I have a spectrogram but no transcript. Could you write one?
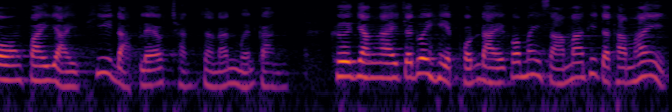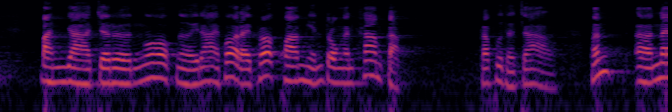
กองไฟใหญ่ที่ดับแล้วฉันฉะนั้นเหมือนกัน คือยังไงจะด้วยเหตุผลใดก็ไม่สามารถที่จะทำให้ปัญญาเจริญงอกเงยได้ เพราะอะไรเพราะความเห็นตรงกันข้ามกับ พระพุทธเจ้าเพราะใน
